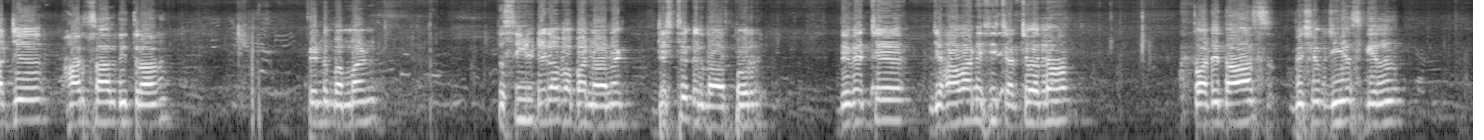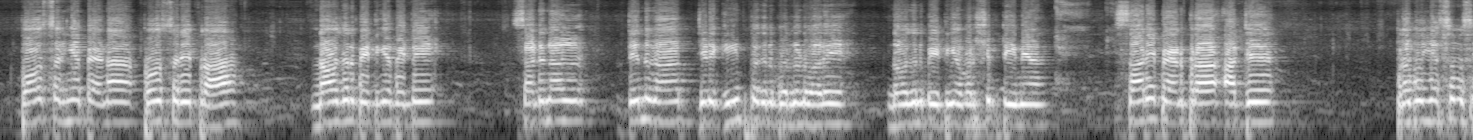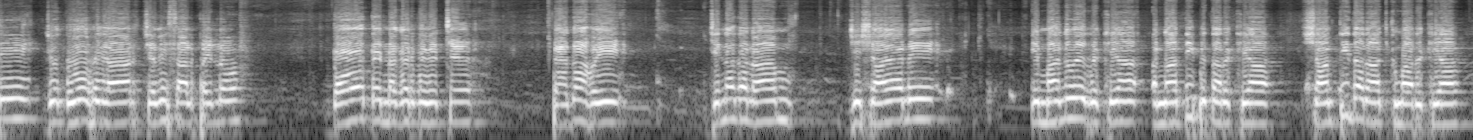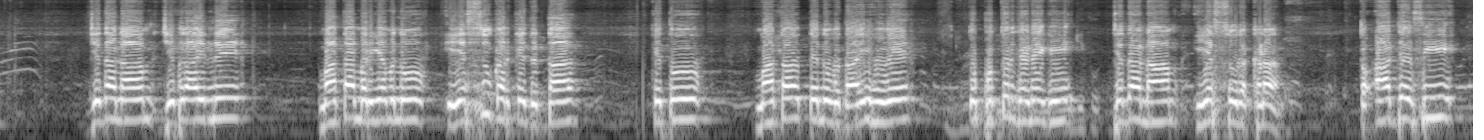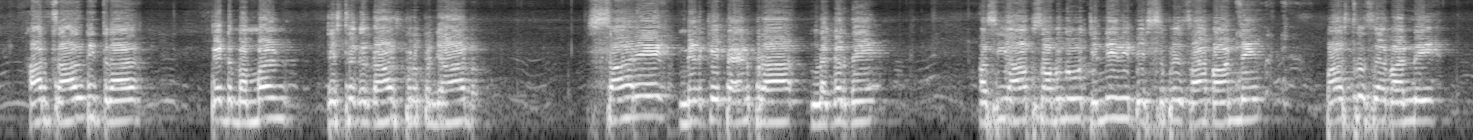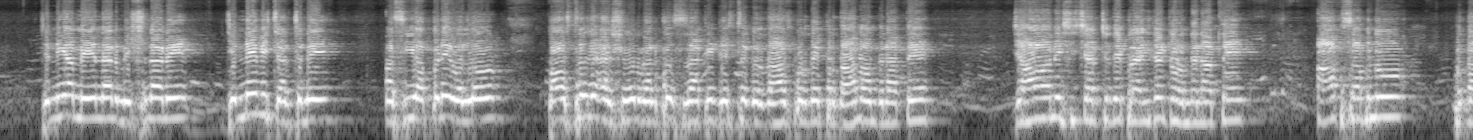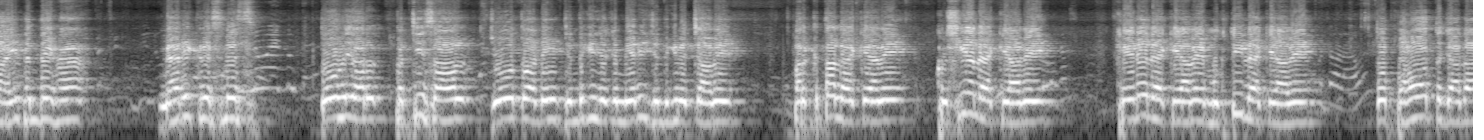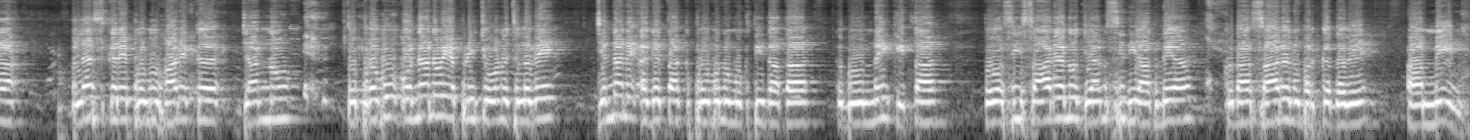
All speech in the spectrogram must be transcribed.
ਅੱਜ ਹਰ ਸਾਲ ਦੀ ਤਰ੍ਹਾਂ ਪਿੰਡ ਮੰਮਣ, ਤਹਿਸੀਲ ਡੇਰਾ ਬਾਬਾ ਨਾਨਕ, ਡਿਸਟ੍ਰਿਕਟ ਗੁਰਦਾਸਪੁਰ ਦੇ ਵਿੱਚ ਜਹਾਵਾ ਨਿਸ਼ੀ ਚਰਚ ਵੱਲੋਂ ਤੁਹਾਡੇ ਦਾਸ ਵਿਸ਼ਵ ਜੀਐਸ ਗਿੱਲ, ਬਹੁਤ ਸਾਰੀਆਂ ਭੈਣਾਂ, ਬਹੁਤ ਸਾਰੇ ਭਰਾ, ਨੌਜਵਾਨ ਬੇਟੀਆਂ, ਬੇਟੇ ਸਾਡੇ ਨਾਲ ਦਿਨ ਰਾਤ ਜਿਹੜੇ ਗੀਤ ਭਜਨ ਬੋਲਣ ਵਾਲੇ ਨੌਜਵਾਨ ਬੇਟੀਆਂ ਵਰਸ਼ਿਪ ਟੀਮ ਆ, ਸਾਰੇ ਭੈਣ ਭਰਾ ਅੱਜ ਪ੍ਰਭੂ ਯਿਸੂ ਮਸੀਹ, ਜੋ 2024 ਸਾਲ ਪਹਿਲਾਂ ਦੌਦ ਦੇ ਨਗਰ ਦੇ ਵਿੱਚ ਪੈਦਾ ਹੋਏ ਜਿਨ੍ਹਾਂ ਦਾ ਨਾਮ ਜਿਸ਼ਾਇਆ ਨੇ ਇਮਾਨੁਅਲ ਰੱਖਿਆ, ਅਨਾਦੀ ਪਿਤਾ ਰੱਖਿਆ, ਸ਼ਾਂਤੀ ਦਾ ਰਾਜਕੁਮਾਰ ਰੱਖਿਆ, ਜਿਹਦਾ ਨਾਮ ਜਿਬਰਾਇਲ ਨੇ ਮਾਤਾ ਮਰੀਮ ਨੂੰ ਯਿਸੂ ਕਰਕੇ ਦਿੱਤਾ ਕਿ ਤੂੰ ਮਾਤਾ ਤੈਨੂੰ ਵਧਾਈ ਹੋਵੇ, ਤੂੰ ਪੁੱਤਰ ਜਣੇਗੀ, ਜਿਹਦਾ ਨਾਮ ਯਿਸੂ ਰੱਖਣਾ। ਤਾਂ ਅੱਜ ਅਸੀਂ ਹਰ ਸਾਲ ਦੀ ਤਰ੍ਹਾਂ ਪਿੰਡ ਮੰਮਣ, ਡਿਸਟ੍ਰਿਕਟ ਗੁਰਦਾਸਪੁਰ, ਪੰਜਾਬ ਸਾਰੇ ਮਿਲ ਕੇ ਭੈਣ ਭਰਾ ਨਗਰ ਦੇ ਅਸੀਂ ਆਪ ਸਭ ਨੂੰ ਜਿੰਨੇ ਵੀ ਬਿਸ਼ਪ ਸਾਹਿਬਾਨ ਨੇ, ਪਾਸਟਰ ਸਾਹਿਬਾਨ ਨੇ, ਜਿੰਨੀਆਂ ਮੇਨਲਾਈਨ ਮਿਸ਼ਨਾਂ ਨੇ, ਜਿੰਨੇ ਵੀ ਚਰਚ ਨੇ, ਅਸੀਂ ਆਪਣੇ ਵੱਲੋਂ pastor Ashur welfare society district Gurdaspur ਦੇ ਪ੍ਰਧਾਨ ਹੋਣ ਦੇ ਨਾਤੇ, ਜਹਾਨ ਇਸ ਚਰਚ ਦੇ ਪ੍ਰੈਜ਼ੀਡੈਂਟ ਹੋਣ ਦੇ ਨਾਤੇ ਆਪ ਸਭ ਨੂੰ ਵਧਾਈ ਦਿੰਦੇ ਹਾਂ। ਮੈਰੀ ਕ੍ਰਿਸਮਸ 2025 ਸਾਲ ਜੋ ਤੁਹਾਡੀ ਜ਼ਿੰਦਗੀ ਵਿੱਚ, ਮੇਰੀ ਜ਼ਿੰਦਗੀ ਵਿੱਚ ਆਵੇ, ਬਰਕਤਾਂ ਲੈ ਕੇ ਆਵੇ, ਖੁਸ਼ੀਆਂ ਲੈ ਕੇ ਆਵੇ, ਖੇੜੇ ਲੈ ਕੇ ਆਵੇ, ਮੁਕਤੀ ਲੈ ਕੇ ਆਵੇ, ਤੋਂ ਬਹੁਤ ਜ਼ਿਆਦਾ ਬਲੈਸ ਕਰੇ ਪ੍ਰਭੂ ਹਰ ਇੱਕ ਜਨ ਨੂੰ। ਤੋਂ ਪ੍ਰਭੂ ਉਹਨਾਂ ਨੂੰ ਵੀ ਆਪਣੀ ਚੋਣ ਵਿੱਚ ਲਵੇ, ਜਿਨ੍ਹਾਂ ਨੇ ਅਜੇ ਤੱਕ ਪ੍ਰਭੂ ਨੂੰ ਮੁਕਤੀ ਦਾਤਾ ਕਬੂਲ ਨਹੀਂ ਕੀਤਾ। ਤੋਂ ਅਸੀਂ ਸਾਰਿਆਂ ਨੂੰ ਜਨਸੀ ਦੀ ਆਖਦੇ ਆ ਖੁਦਾ ਸਾਰਿਆਂ ਨੂੰ ਬਰਕਤ ਦੇਵੇ। ਆਮੀਨ।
